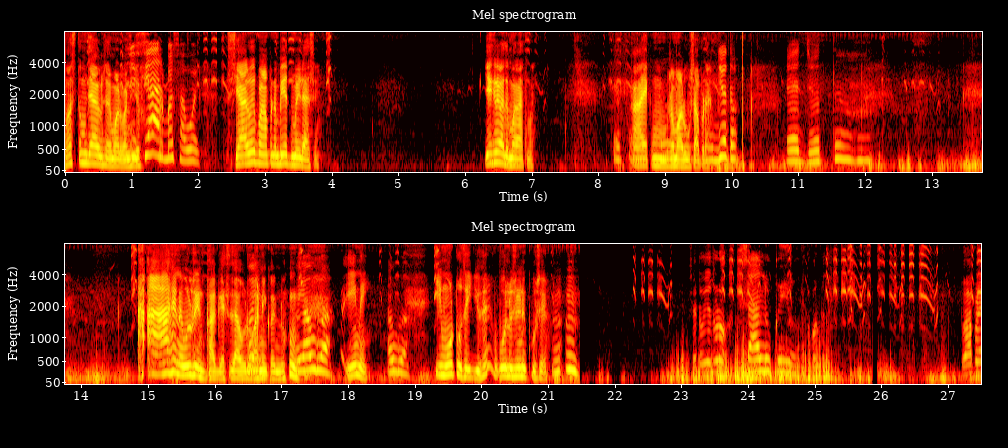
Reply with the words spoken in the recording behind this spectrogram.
મસ્ત મજા આવે છે મળવાની જો. ચાર બસા હોય. શિયાળ હોય પણ આપણે બે જ મળ્યા છે. એક રહેવા દે મારા હાથમાં. આ એક રમાડવું છે આપણે. જો તો. એ જોતો આ આ હે ને ઉલરીને ભાગે છે આની કોઈનું. એ નહીં. એ મોટું થઈ ગયું હે ઓલું ઝીણકું છે. ચાલુ કર્યો. તો આપણે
